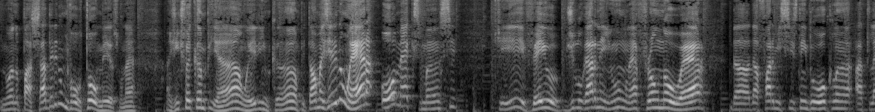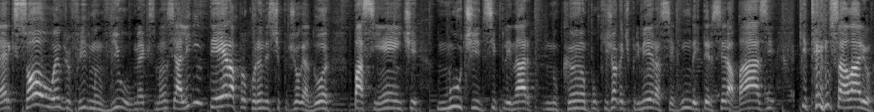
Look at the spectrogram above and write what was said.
no ano passado, ele não voltou mesmo, né? A gente foi campeão, ele em campo e tal, mas ele não era o Max Mance que veio de lugar nenhum, né? From nowhere, da, da Farm System do Oakland Athletics. Só o Andrew Friedman viu o Max Mance, a liga inteira procurando esse tipo de jogador, paciente, multidisciplinar no campo, que joga de primeira, segunda e terceira base, que tem um salário.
